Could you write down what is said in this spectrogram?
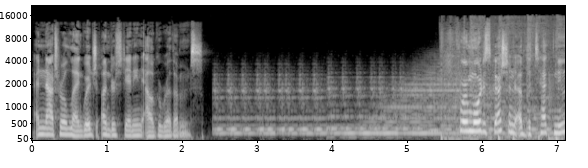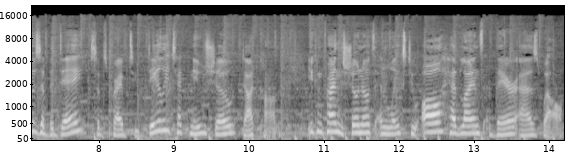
and natural language understanding algorithms. For more discussion of the tech news of the day, subscribe to dailytechnewsshow.com. You can find the show notes and links to all headlines there as well.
